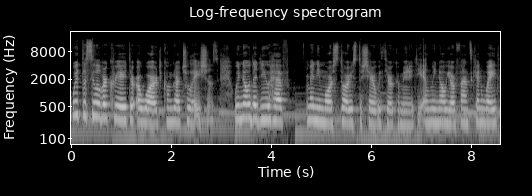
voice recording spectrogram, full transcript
with the Silver Creator Award. Congratulations! We know that you have many more stories to share with your community, and we know your fans can wait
